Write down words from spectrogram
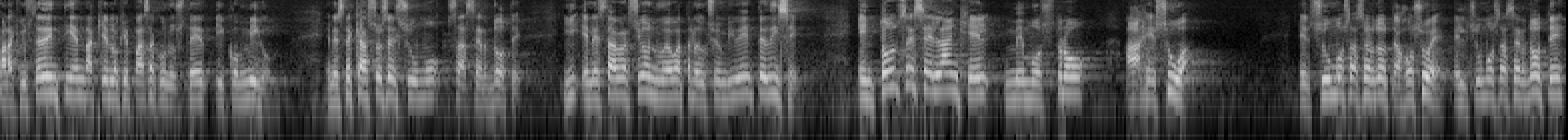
Para que usted entienda qué es lo que pasa con usted y conmigo. En este caso es el sumo sacerdote. Y en esta versión, nueva traducción viviente, dice, entonces el ángel me mostró a Jesúa, el sumo sacerdote, a Josué, el sumo sacerdote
